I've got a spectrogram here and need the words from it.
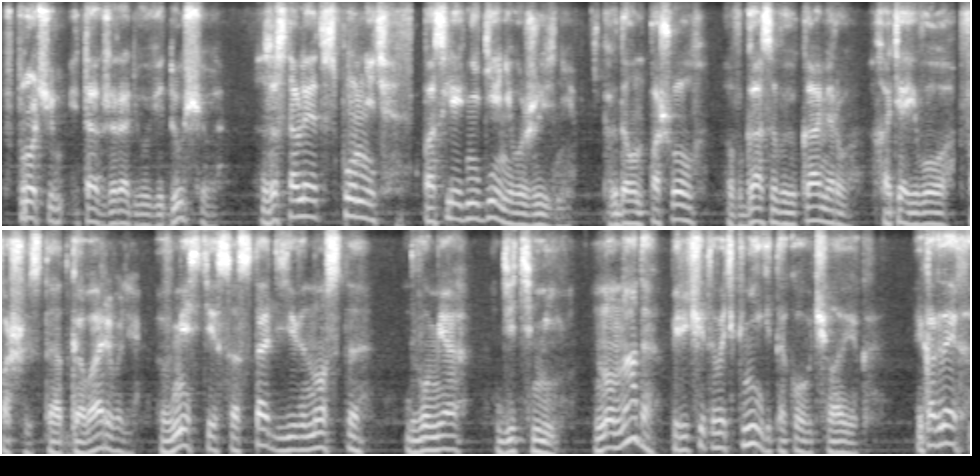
впрочем, и также радиоведущего, заставляет вспомнить последний день его жизни, когда он пошел в газовую камеру, хотя его фашисты отговаривали, вместе со 192 детьми. Но надо перечитывать книги такого человека. И когда их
